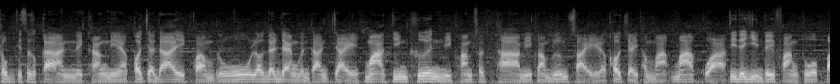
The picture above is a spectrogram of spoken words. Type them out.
ชมนิทรรศการในครั้งนี้ก็จะได้ความรู้แล้วได้แรงบันดาลใจมากยิ่งขึ้น มีความศรัทธามีความเลื่มใสแล้วเข้าใจธรรมะมากกว่า ที่ได้ยินได้ฟังทั่วไป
